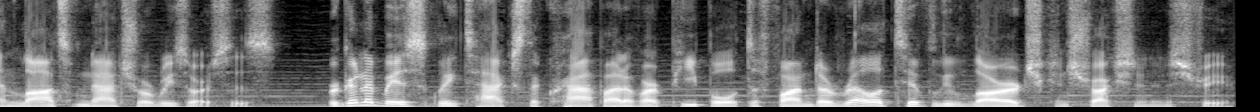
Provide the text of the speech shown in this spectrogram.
and lots of natural resources. We're going to basically tax the crap out of our people to fund a relatively large construction industry.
